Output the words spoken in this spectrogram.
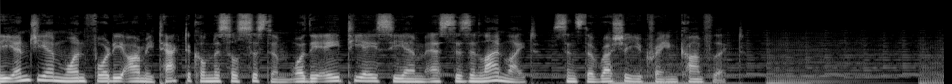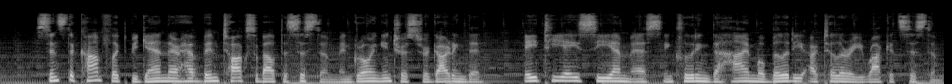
The MGM-140 Army Tactical Missile System or the ATACMS is in limelight since the Russia-Ukraine conflict. Since the conflict began there have been talks about the system and growing interest regarding the ATACMS including the High Mobility Artillery Rocket System.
